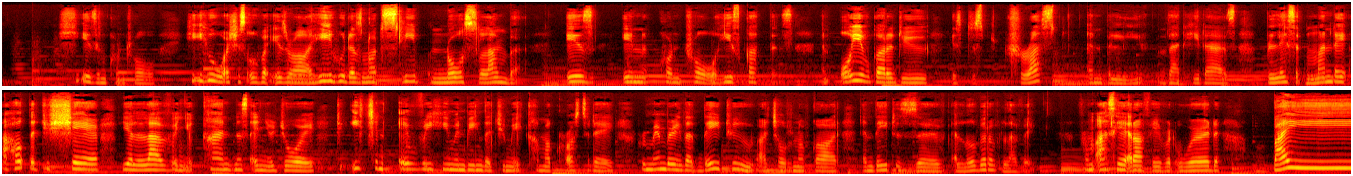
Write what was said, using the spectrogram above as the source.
he is in control. He who watches over Israel, he who does not sleep nor slumber, is in control. He's got this. And all you've got to do is just trust and believe that He does. Blessed Monday. I hope that you share your love and your kindness and your joy to each and every human being that you may come across today, remembering that they too are children of God and they deserve a little bit of loving. From us here at our favorite word, bye.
